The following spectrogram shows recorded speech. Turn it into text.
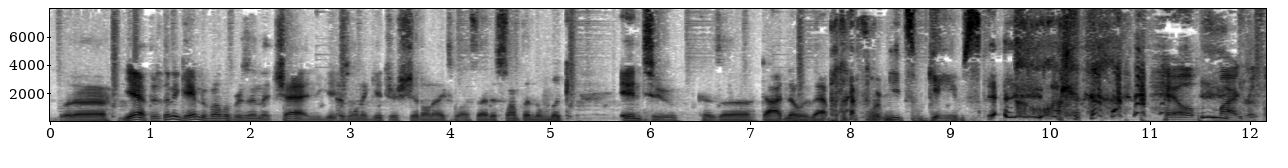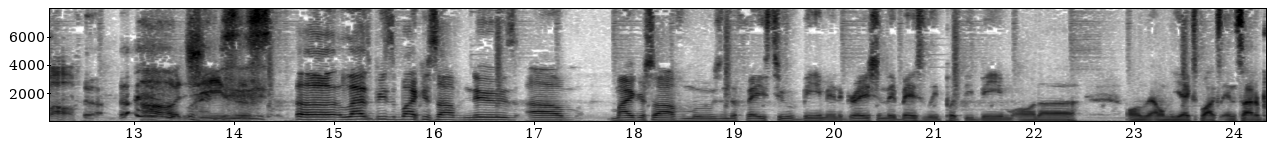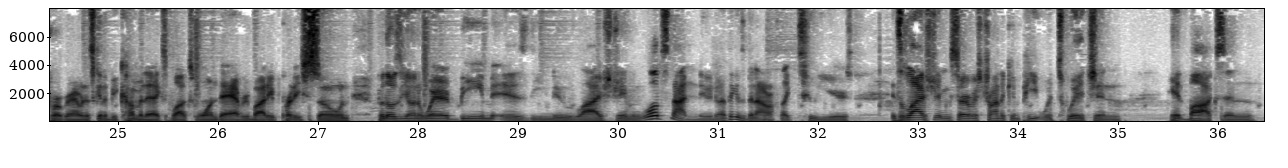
But uh yeah, if there's any game developers in the chat and you guys want to get your shit on Xbox, that is something to look into because uh God knows that platform needs some games. Help Microsoft. Oh Jesus. Uh, last piece of Microsoft news. Um, Microsoft moves into phase two of Beam integration. They basically put the Beam on uh on the, on the Xbox Insider program, and it's going to be coming to Xbox One to everybody pretty soon. For those of you unaware, Beam is the new live streaming. Well, it's not new. I think it's been out for like two years. It's a live streaming service trying to compete with Twitch and Hitbox and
